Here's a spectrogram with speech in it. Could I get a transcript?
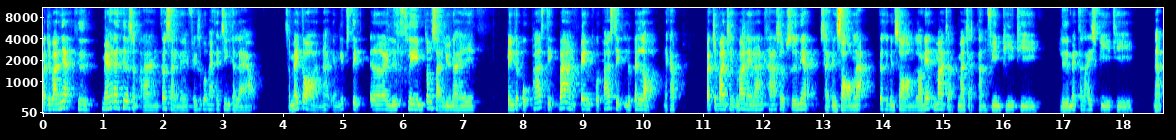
ปัจจุบันเนี่ยคือแม้กระทั่งเครื่องสำอางก็ใส่ใน flexible packaging กันแล้ว สมัยก่อนนะอย่างลิปสติกเอยหรือครีมต้องใส่อยู่ใน เป็นกระปุกพลาสติกบ้างเป็นขวดพลาสติกหรือเป็นหลอดนะครับปัจจุบันเห็นว่าในร้านค้าสะดวกซื้อเนี่ยใส่เป็นซองละก็คือเป็นซอง เราเนี่ยมาจากมาจากทางฟิล์ม PT หรือ metalized PT นะ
